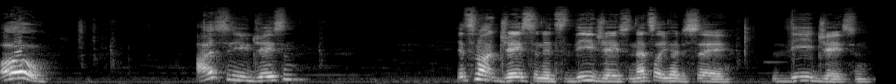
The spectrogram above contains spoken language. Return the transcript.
Oh! I see you, Jason. It's not Jason, it's the Jason. That's all you had to say. The Jason.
